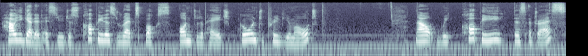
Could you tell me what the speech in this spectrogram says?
how you get it is you just copy this red box onto the page, go into preview mode. Now we copy this address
